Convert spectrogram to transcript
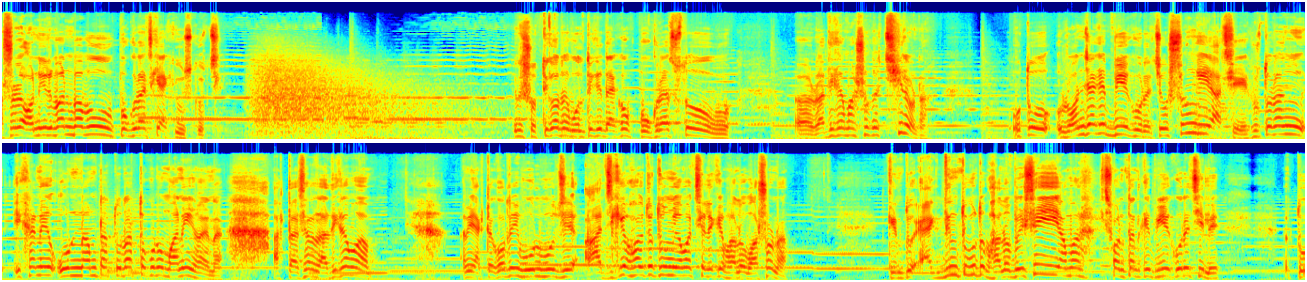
আসলে অনির্বাণ বাবু পোকরাজকে অ্যাকিউজ করছে। কিন্তু সত্যি কথা বলতে কি দেখো, পোকরাজ তো রাধিকা মার সঙ্গে ছিল না। ও তো রঞ্জাকে বিয়ে করেছে, ওর সঙ্গেই আছে। সুতরাং এখানে ওর নামটা তোলার তো কোনো মানেই হয় না। আর তাছাড়া রাধিকা মা, আমি একটা কথাই বলব যে, আজকে হয়তো তুমি আমার ছেলেকে ভালোবাসো না। কিন্তু একদিন তুমি তো ভালোবেসেই আমার সন্তানকে বিয়ে করেছিলে। তো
